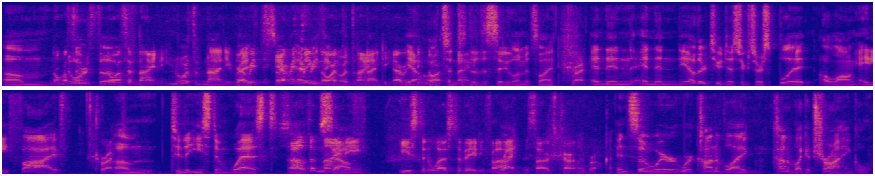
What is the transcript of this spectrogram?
um, North north, of- of, north of 90. north of ninety, right? Everything- everything north of 90. Everything yeah, north oh, of to- to 90. the city limits line, Right. And then and then the other two districts are split along eighty five. Correct. Um, to the east and west. South uh, of 90, east and west of 85. Right. That's how it's currently broken. and so we're we're kind of like kind of like a triangle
